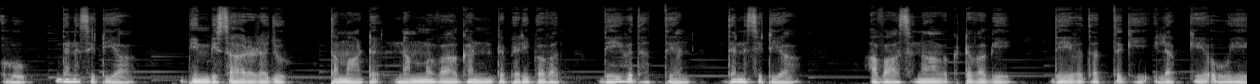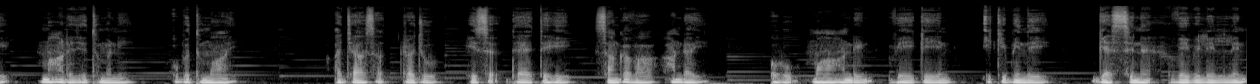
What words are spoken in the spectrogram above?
ඔහු දැන සිටියා. බිම්බිසාර රජු තමාට නම්මවා ගන්නට බැරි බවත් දේවදත්තයන් දැන සිටියා. අවාසනාවකට වගේ දේවදත්තගේ ඉලක්කය වූයේ මහරජතුමනි ඔබතුමායි. අජාසත් රජු හිස දෑතෙහි සංගවා හඬයි. ඔහු මාහඬින් වේගයෙන් ඉකිබිඳේ ගැස්සෙන වෙවිලිල්ලෙන්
